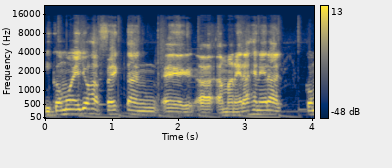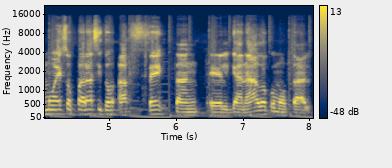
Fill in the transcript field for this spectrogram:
y cómo ellos afectan eh, a, a, manera general, cómo esos parásitos afectan el ganado como tal.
